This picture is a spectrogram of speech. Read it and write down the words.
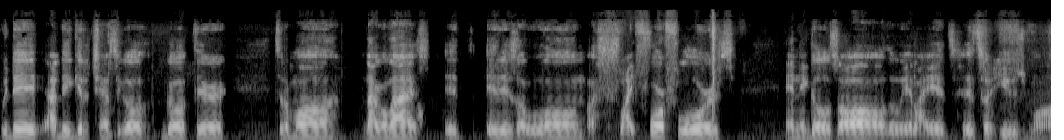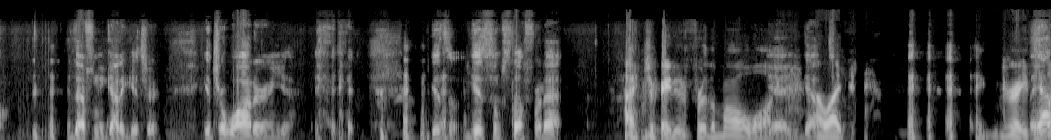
we did. I did get a chance to go go up there to the mall. Not gonna lie, it it is a long. It's like four floors, and it goes all the way. Like it's it's a huge mall. Definitely got to get your get your water and you get some get some stuff for that. Hydrated for the mall walk. Yeah, you got. I like it. Great They stuff.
